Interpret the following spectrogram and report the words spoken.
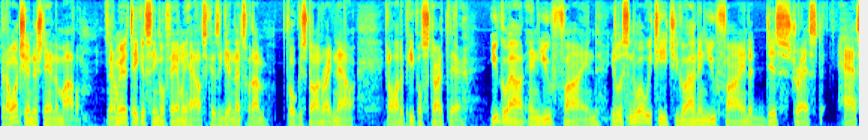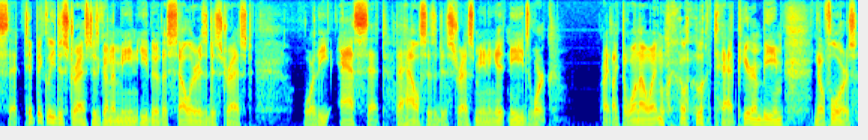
But I want you to understand the model. And I'm going to take a single family house because again, that's what I'm focused on right now. And a lot of people start there you go out and you find, you listen to what we teach, you go out and you find a distressed asset. Typically, distressed is going to mean either the seller is distressed or the asset, the house is distressed, meaning it needs work, right? Like the one I went and looked at, pier and beam, no floors.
